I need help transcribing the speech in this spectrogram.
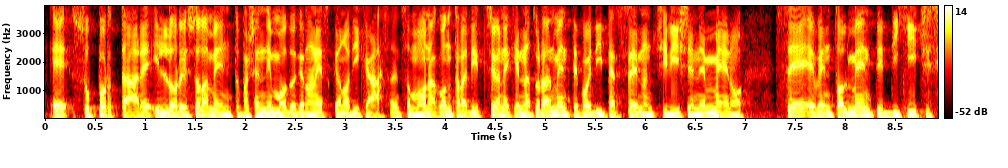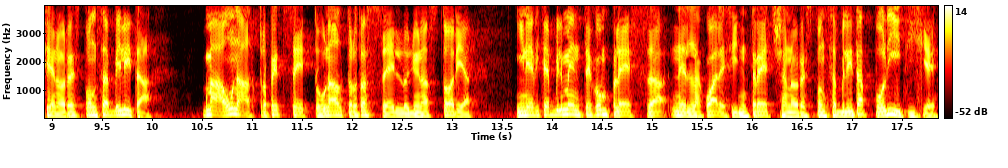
e supportare il loro isolamento facendo in modo che non escano di casa. Insomma, una contraddizione che naturalmente poi di per sé non ci dice nemmeno se eventualmente di chi ci siano responsabilità, ma un altro pezzetto, un altro tassello di una storia inevitabilmente complessa nella quale si intrecciano responsabilità politiche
